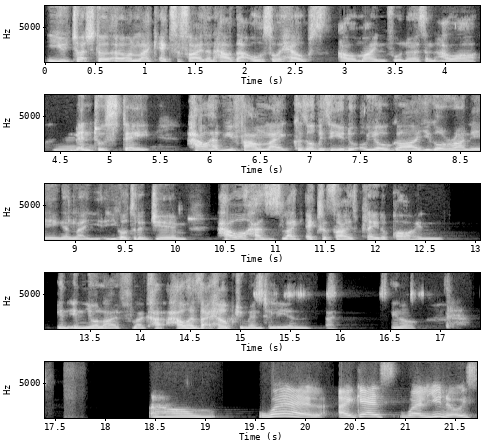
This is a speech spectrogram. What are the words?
You touched uh, on like exercise and how that also helps our mindfulness and our mm. mental state how have you found like because obviously you do yoga you go running and like you go to the gym how has like exercise played a part in in in your life like how, how has that helped you mentally and like you know um, well, I guess, well, you know, it's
